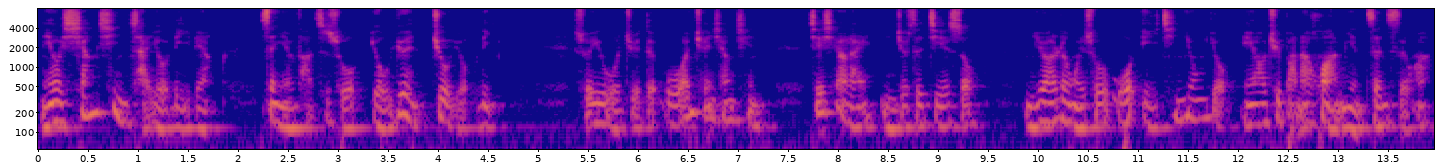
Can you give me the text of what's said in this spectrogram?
你要相信才有力量。圣严法师说：“有愿就有力。”所以我觉得我完全相信。接下来你就是接受，你就要认为说我已经拥有，你要去把那画面真实化。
